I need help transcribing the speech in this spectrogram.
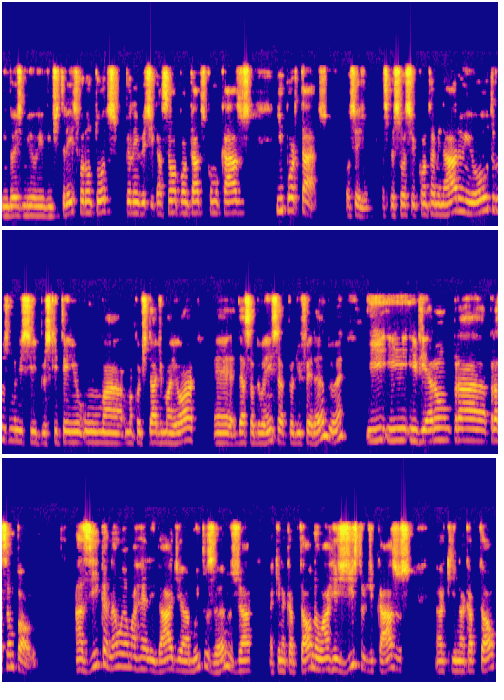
em 2023, foram todos, pela investigação, apontados como casos importados. Ou seja, as pessoas se contaminaram em outros municípios que têm uma, uma quantidade maior é, dessa doença proliferando, né? E, e, e vieram para São Paulo. A Zika não é uma realidade há muitos anos já aqui na capital, não há registro de casos aqui na capital.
